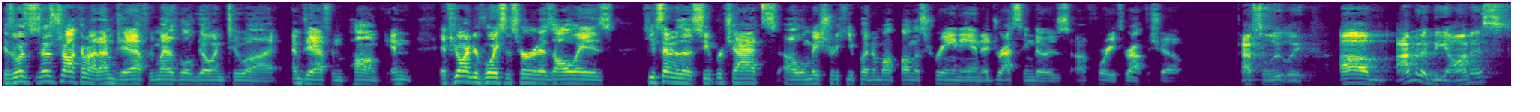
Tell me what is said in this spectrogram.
Because once just talking about MJF, we might as well go into uh MJF and Punk. And if you want your voices heard, as always, keep sending those super chats. Uh, we'll make sure to keep putting them up on the screen and addressing those uh, for you throughout the show. Absolutely. Um, I'm going to be honest.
